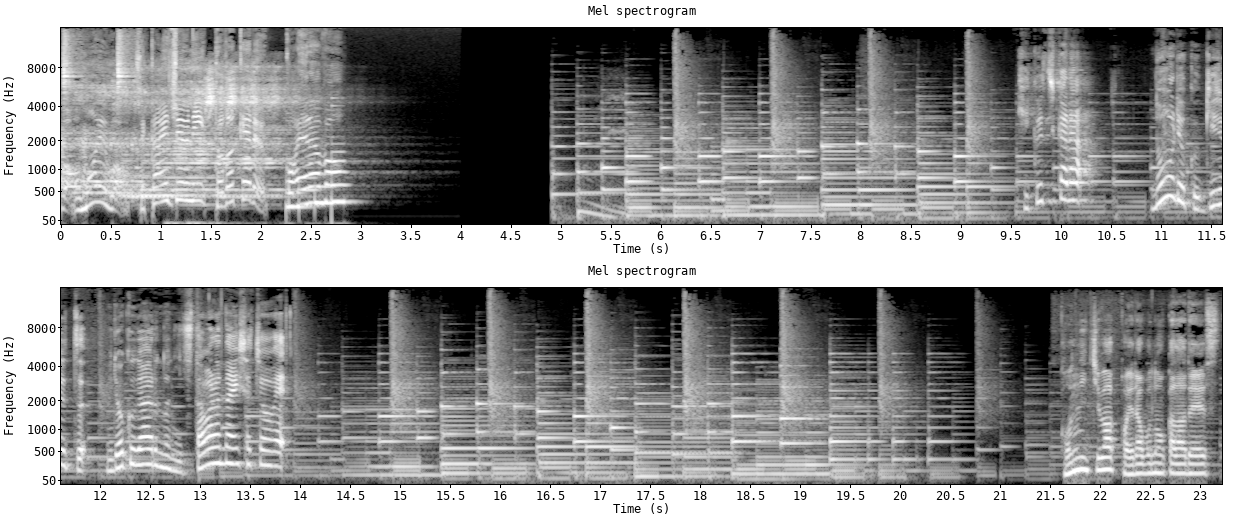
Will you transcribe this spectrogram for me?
を思いを世界中に届ける。コエラボ聞く力能力技術魅力があるのに伝わらない社長へ。こんにちは、小ラボの岡田です。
